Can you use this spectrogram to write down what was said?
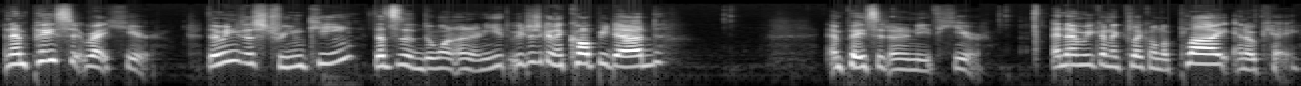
and then paste it right here. Then we need a stream key. That's the, the one underneath. We're just going to copy that and paste it underneath here. And then we're going to click on apply and OK.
